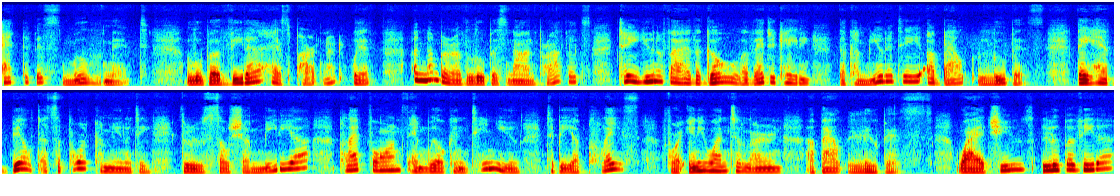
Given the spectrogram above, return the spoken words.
activist movement. Lupa Vita has partnered with a number of lupus nonprofits to unify the goal of educating the community about lupus. They have built a support community through social media platforms and will continue to be a place for anyone to learn about lupus. Why choose Lupavita?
